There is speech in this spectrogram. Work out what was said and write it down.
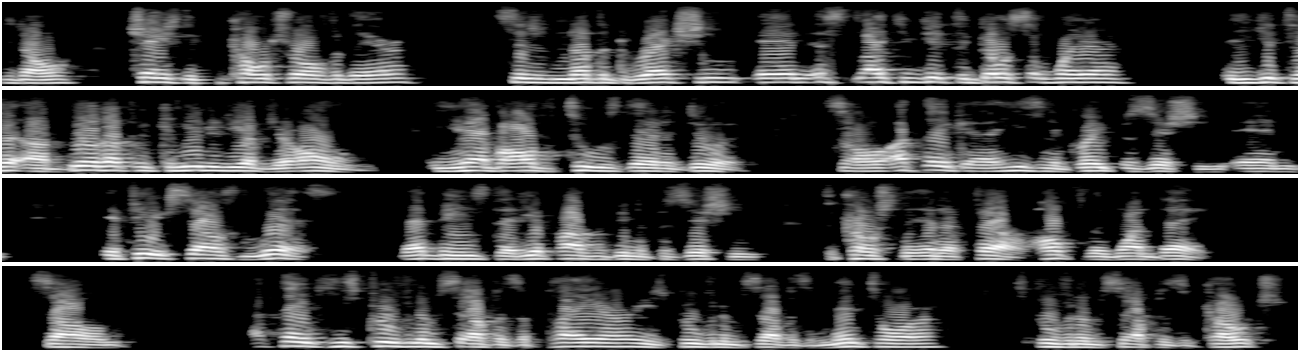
you know, change the culture over there, send it another direction, and it's like you get to go somewhere and you get to uh, build up a community of your own, you have all the tools there to do it. So I think uh, he's in a great position, and if he excels in this, that means that he'll probably be in a position to coach the NFL, hopefully one day. So I think he's proven himself as a player. He's proven himself as a mentor. He's proven himself as a coach.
